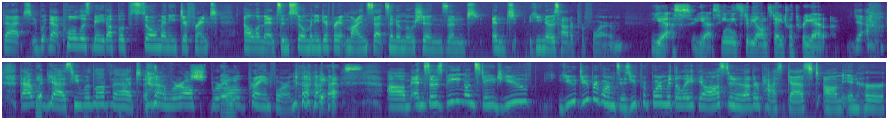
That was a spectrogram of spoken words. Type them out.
That, that pole is made up of so many different elements and so many different mindsets and emotions and and he knows how to perform. Yes, yes, he needs to be on stage with Rihanna. Yeah, that would yeah. yes, he would love that. we're all we're they all would. praying for him. yes. Um, and so speaking on stage, you you do performances. You perform with Alethea Austin, another past guest, um, in her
